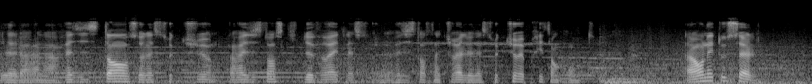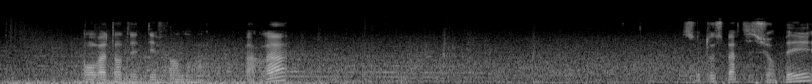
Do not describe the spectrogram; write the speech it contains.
la, résistance de la structure, la résistance qui devrait être la, résistance naturelle de la structure est prise en compte. Alors on est tout seul. On va tenter de défendre par là. Ils sont tous partis sur B.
